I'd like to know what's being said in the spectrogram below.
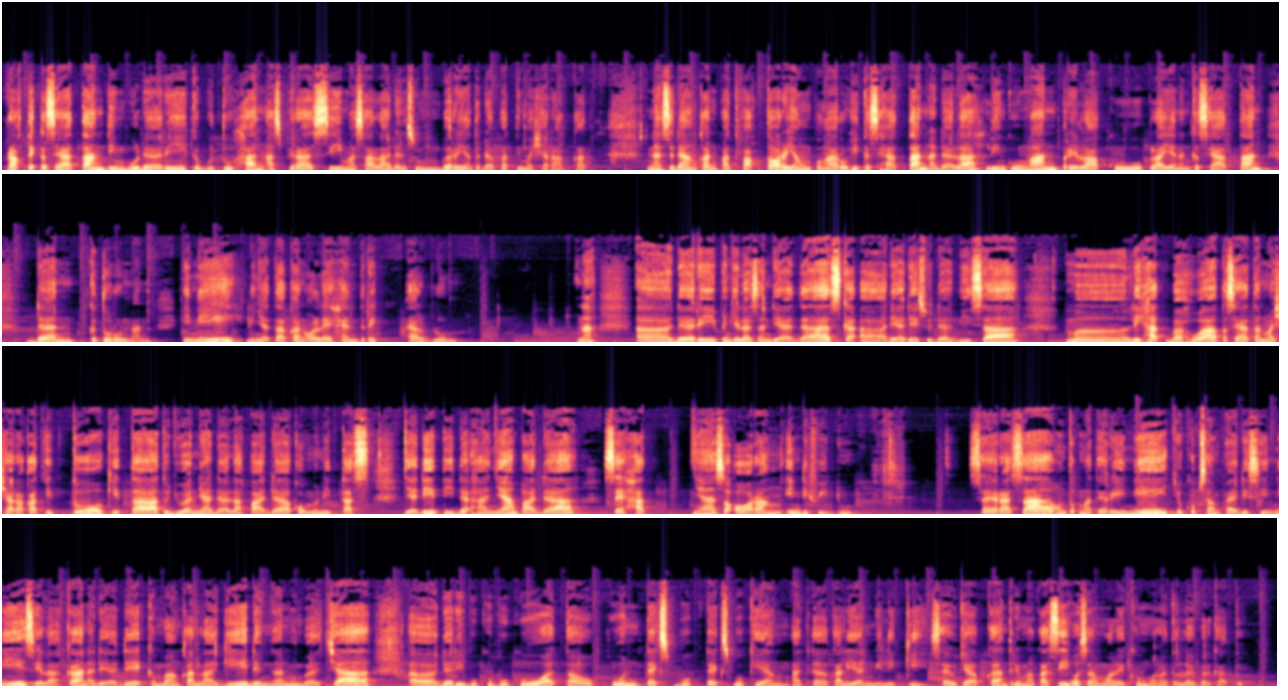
Praktek kesehatan timbul dari kebutuhan, aspirasi, masalah, dan sumber yang terdapat di masyarakat. Nah, sedangkan empat faktor yang mempengaruhi kesehatan adalah lingkungan, perilaku, pelayanan kesehatan, dan keturunan. Ini dinyatakan oleh Hendrik L. Bloom. Nah, uh, dari penjelasan di atas, eh, adik-adik sudah bisa melihat bahwa kesehatan masyarakat itu kita tujuannya adalah pada komunitas. Jadi tidak hanya pada sehatnya seorang individu. Saya rasa untuk materi ini cukup sampai di sini. Silahkan adik-adik kembangkan lagi dengan membaca uh, dari buku-buku ataupun textbook-textbook yang ada kalian miliki. Saya ucapkan terima kasih. Wassalamualaikum warahmatullahi wabarakatuh.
